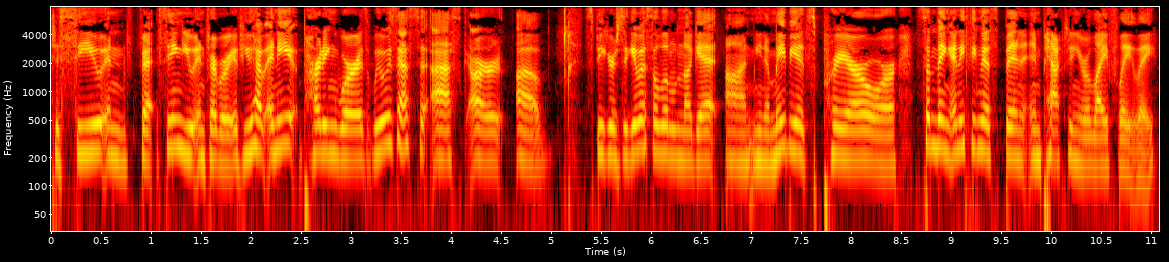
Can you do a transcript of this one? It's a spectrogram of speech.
to see you in fe- seeing you in February. If you have any parting words, we always ask to ask our uh, speakers to give us a little nugget on, you know, maybe it's prayer or something, anything that's been impacting your life lately.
